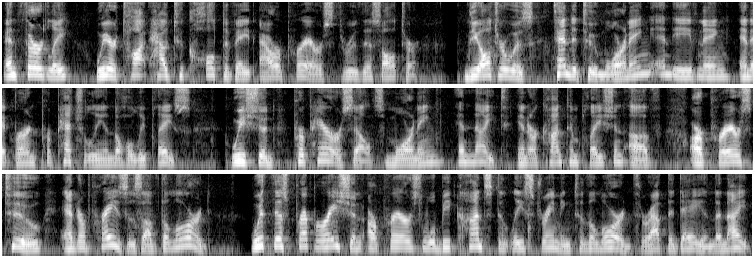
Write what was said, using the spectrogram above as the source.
And thirdly, we are taught how to cultivate our prayers through this altar. The altar was tended to morning and evening, and it burned perpetually in the holy place. We should prepare ourselves morning and night in our contemplation of, our prayers to, and our praises of the Lord. With this preparation, our prayers will be constantly streaming to the Lord throughout the day and the night.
